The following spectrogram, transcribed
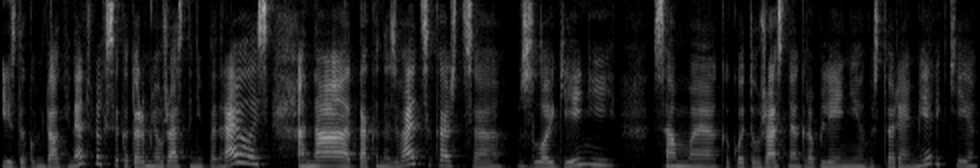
из документалки Netflix, которая мне ужасно не понравилась. Она так и называется, кажется, «Злой гений» самое какое-то ужасное ограбление в истории Америки.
